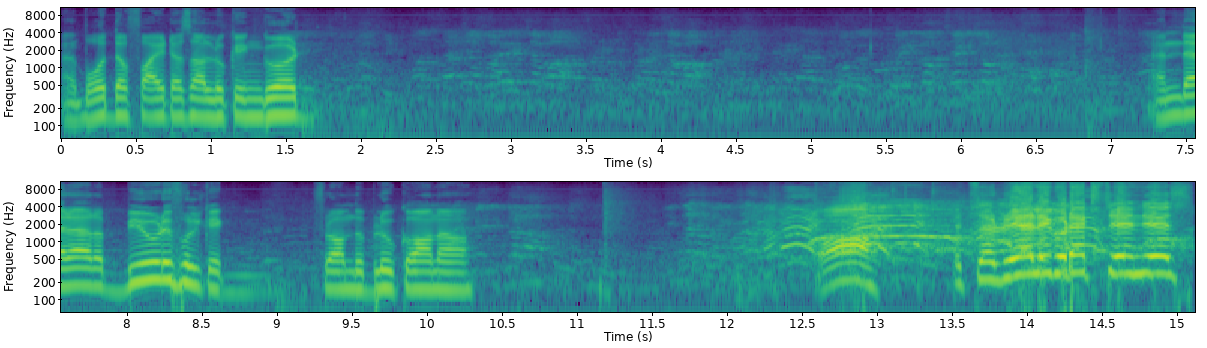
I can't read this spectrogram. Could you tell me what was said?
And both the fighters are looking good. And there are a beautiful kick from the blue corner. Oh, it's a really good exchanges.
